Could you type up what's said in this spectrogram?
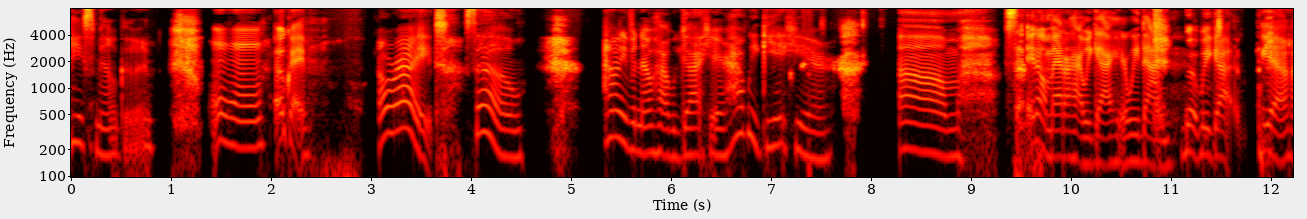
he smell good. Mhm. Okay. All right. So I don't even know how we got here. How we get here? Um, so it don't matter how we got here. We done. But we got yeah.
